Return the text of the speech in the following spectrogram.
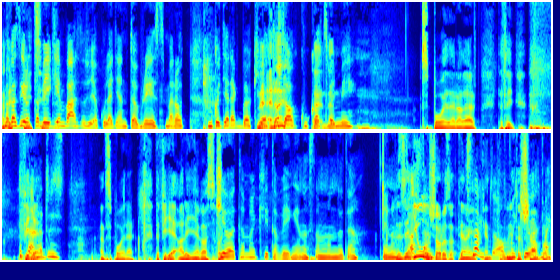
Hát Meg azért ott a picit. végén vártad, hogy akkor legyen több rész, mert ott, amikor gyerekből kijött Ne, az ne- a kukac, de- vagy mi. Spoiler alert, tehát hogy figyelj, hát, hát spoiler, de figyelj, a lényeg az, hogy Ki ölte meg kit a végén, azt nem mondod el? Én Ez egy jó nem- sorozat tényleg egyébként, tudom, mint a sámpon.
